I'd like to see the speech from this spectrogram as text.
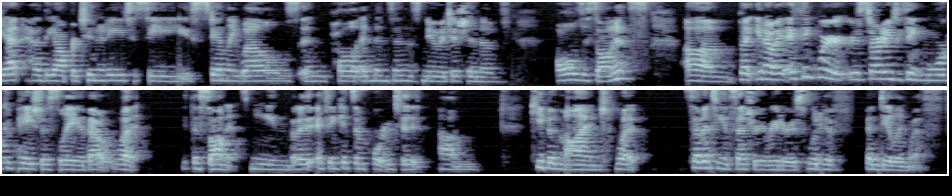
yet had the opportunity to see Stanley Wells and Paul Edmondson's new edition of all the sonnets. Um, but you know, I, I think we're, we're, starting to think more capaciously about what the sonnets mean. But I, I think it's important to um, keep in mind what 17th century readers would have been dealing with.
